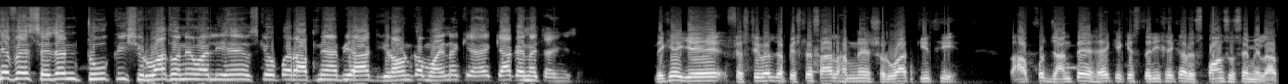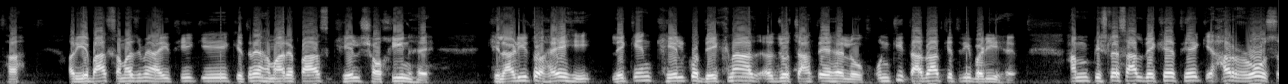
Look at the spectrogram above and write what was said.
आईजेएफ सीज़न टू की शुरुआत होने वाली है, उसके ऊपर आपने अभी आज ग्राउंड का मुआयना किया है, क्या कहना चाहेंगे सर? देखिए, ये फेस्टिवल जब पिछले साल हमने शुरुआत की थी तो आप खुद जानते हैं कि किस तरीके का रिस्पांस उसे मिला था। और ये बात समझ में आई थी कि कितने हमारे पास खेल शौकीन है। खिलाड़ी तो है ही, लेकिन खेल को देखना जो चाहते हैं लोग, उनकी तादाद कितनी बड़ी है। हम पिछले साल देखे थे कि हर रोज़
